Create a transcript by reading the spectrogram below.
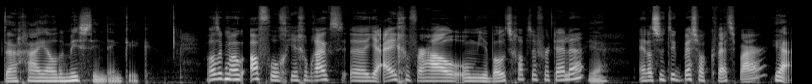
daar ga je al de mist in, denk ik. Wat ik me ook afvroeg, je gebruikt eh, je eigen verhaal om je boodschap te vertellen. Ja. En dat is natuurlijk best wel kwetsbaar. Ja,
